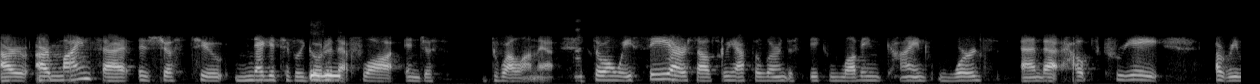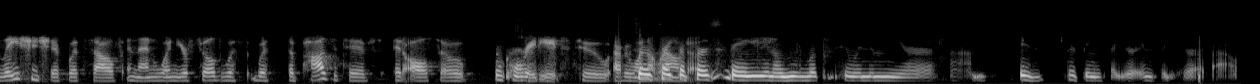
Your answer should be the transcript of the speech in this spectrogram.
our our mindset is just to negatively go to mm-hmm. that flaw and just dwell on that so when we see ourselves we have to learn to speak loving kind words and that helps create a relationship with self and then when you're filled with with the positives it also okay. radiates to everyone so it's like the us. first thing you know you look to in the mirror um, is the things that you're insecure about.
